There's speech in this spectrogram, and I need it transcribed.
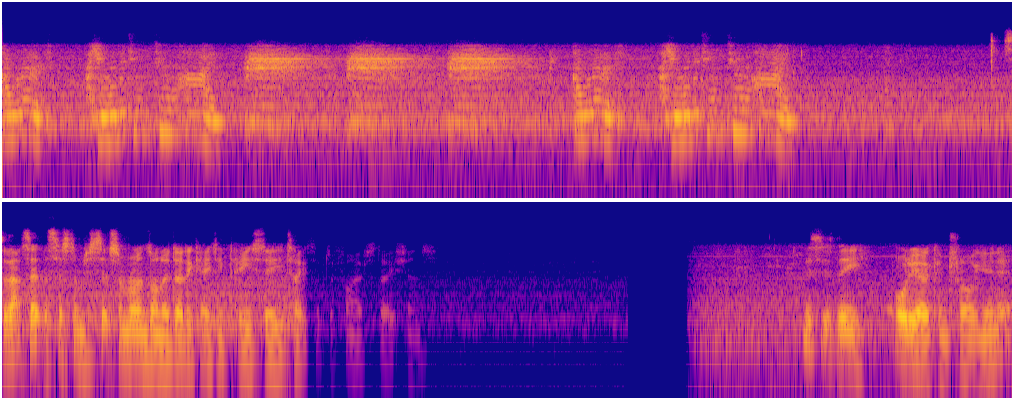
Alert, humidity too high. Humidity too high. So that's it, the system just sits and runs on a dedicated PC, takes up to five stations. This is the audio control unit.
